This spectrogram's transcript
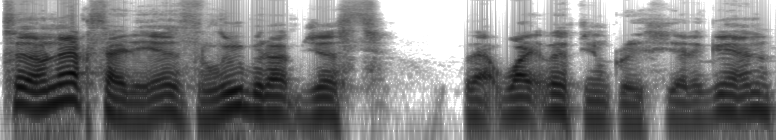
So next idea is to lube it up just that white lithium grease yet again.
